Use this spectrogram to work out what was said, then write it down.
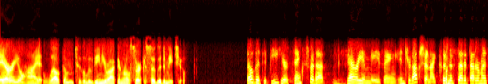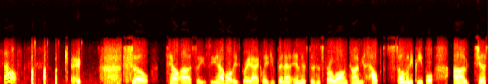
Ariel Hyatt, welcome to the Ludini Rock and Roll Circus. So good to meet you. So good to be here. Thanks for that very amazing introduction. I couldn't have said it better myself. okay. So, tell us. So, so you have all these great accolades. You've been in this business for a long time. You've helped so many people. Uh, just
